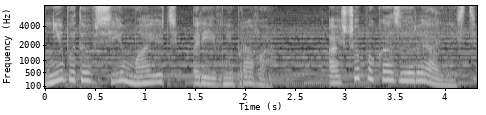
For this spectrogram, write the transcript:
нібито всі мають рівні права. А що показує реальність?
